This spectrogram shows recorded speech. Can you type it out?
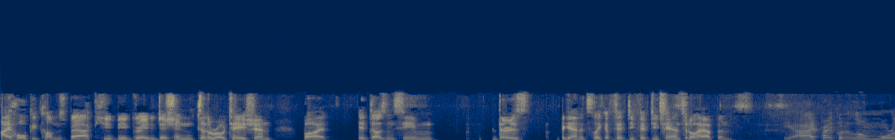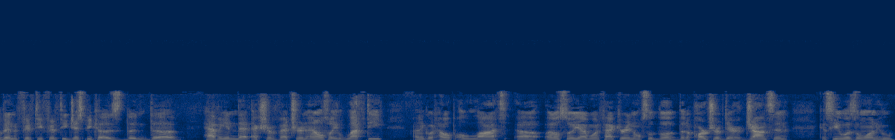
I hope he comes back. He'd be a great addition to the rotation, but it doesn't seem there's again it's like a 50-50 chance it'll happen. Yeah, I'd probably put a little more than 50-50 just because the the having in that extra veteran and also a lefty, I think would help a lot. Uh, also, yeah, I want to factor in also the the departure of Derek Johnson because he was the one who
